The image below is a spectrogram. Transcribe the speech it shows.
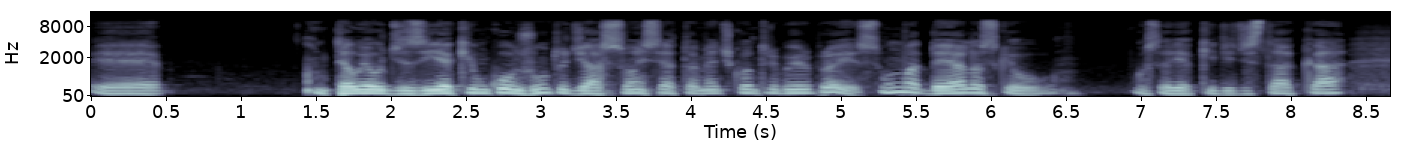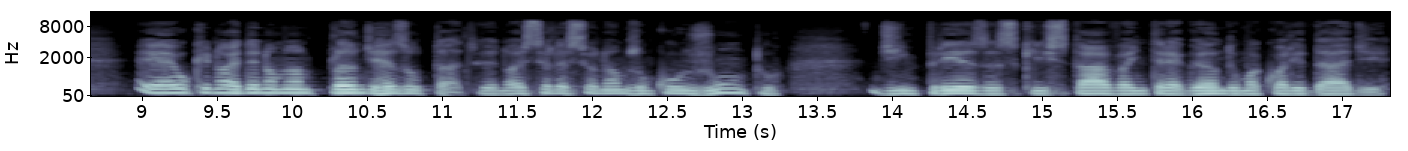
É, então, eu dizia que um conjunto de ações certamente contribuíram para isso. Uma delas, que eu gostaria aqui de destacar, é o que nós denominamos plano de resultados. Nós selecionamos um conjunto de empresas que estava entregando uma qualidade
